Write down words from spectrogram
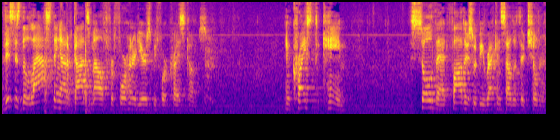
This is the last thing out of God's mouth for 400 years before Christ comes. And Christ came so that fathers would be reconciled with their children.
